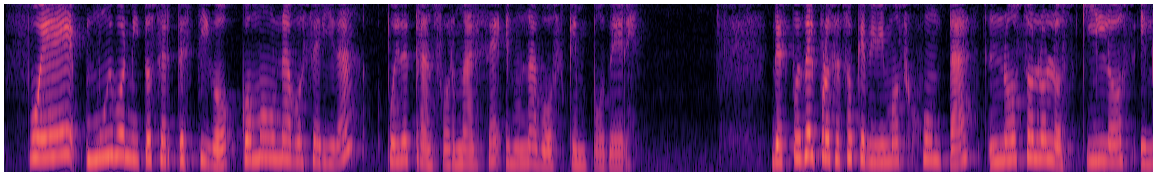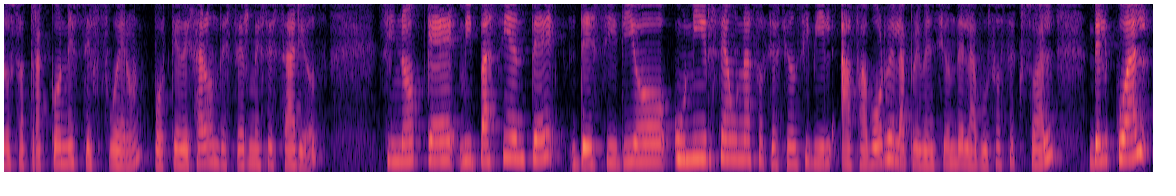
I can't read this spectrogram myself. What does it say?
Fue muy bonito ser testigo cómo una voz herida puede transformarse en una voz que empodere. Después del proceso que vivimos juntas, no solo los kilos y los atracones se fueron porque dejaron de ser necesarios, sino que mi paciente decidió unirse a una asociación civil a favor de la prevención del abuso sexual, del cual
